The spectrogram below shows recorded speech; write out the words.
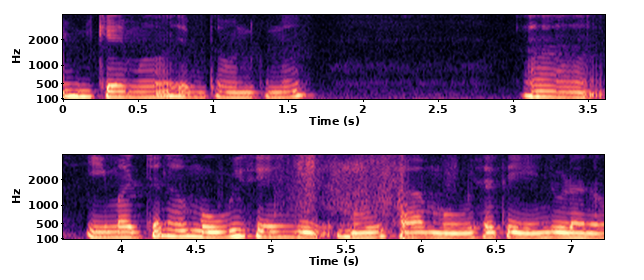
ఇంకేమో చెప్దాం అనుకున్నా. ఈ మధ్యన మూవీస్ ఏం మూవీస్ మూవీస్ అయితే ఏం చూడను.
